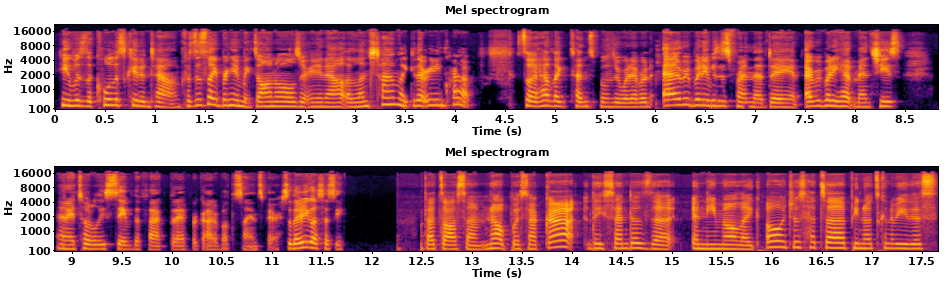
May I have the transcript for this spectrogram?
He was the coolest kid in town because it's like bringing McDonald's or In and Out at lunchtime. Like they're eating crap. So I had like 10 spoons or whatever. And everybody was his friend that day. And everybody had Menchie's. And I totally saved the fact that I forgot about the science fair. So there you go, Ceci. That's awesome. No, pues acá they send us an email like, oh, just heads up, you know, it's gonna be this,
